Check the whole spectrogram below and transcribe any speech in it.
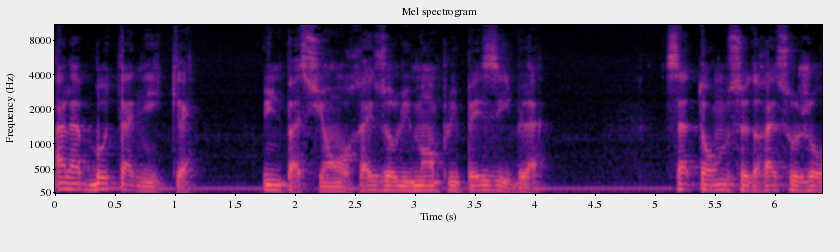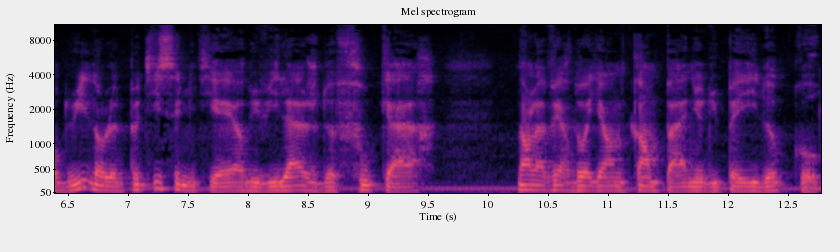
à la botanique, une passion résolument plus paisible. Sa tombe se dresse aujourd'hui dans le petit cimetière du village de Foucard, dans la verdoyante campagne du pays de Caux.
